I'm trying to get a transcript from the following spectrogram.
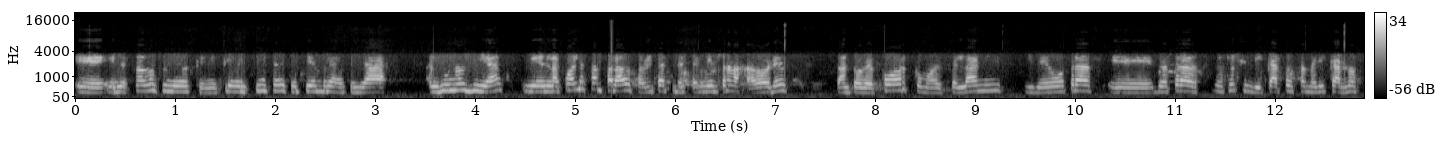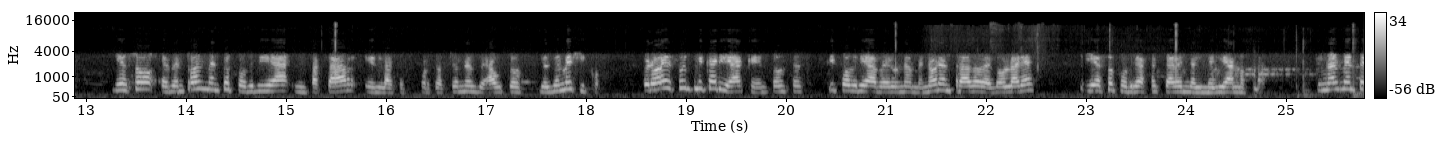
eh, en Estados Unidos que inició el 15 de septiembre hace ya algunos días y en la cual están parados ahorita 13.000 trabajadores, tanto de Ford como de Stellantis y de otras eh, de otras de otros sindicatos americanos y eso eventualmente podría impactar en las exportaciones de autos desde México. Pero eso implicaría que entonces sí podría haber una menor entrada de dólares y eso podría afectar en el mediano plazo. Finalmente,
